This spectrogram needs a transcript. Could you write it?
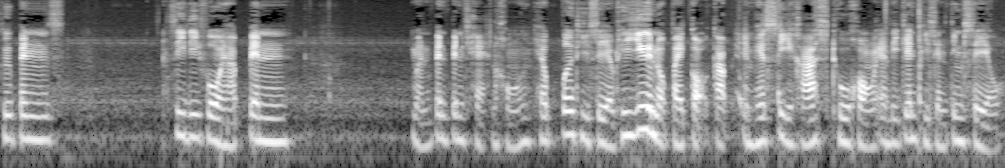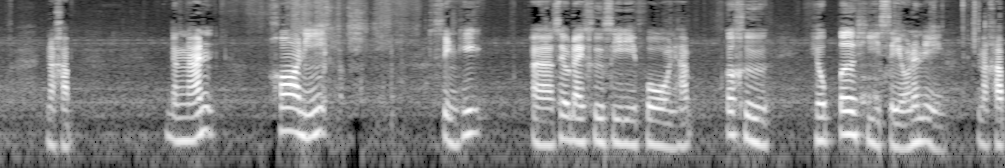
คือเป็น CD4 นะครับ เป็น เหมือนเป็นเป็นแขนของ helper T cell ที่ยื่นออกไปเกาะกับ MHC class 2 ของ antigen presenting cell นะครับ ดังนั้นข้อนี้สิ่งที่เซลล์ใดคือ CD4 นะครับ ก็คือ helper T cell นั่นเองนะครับ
